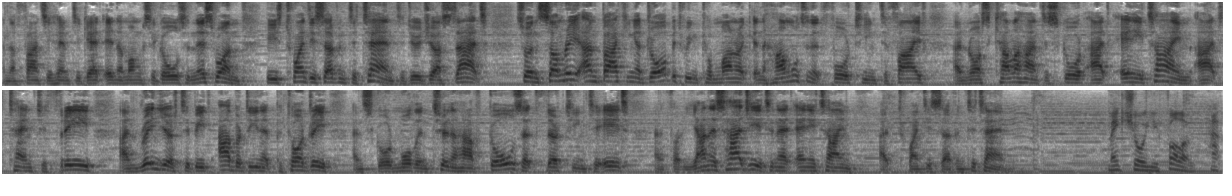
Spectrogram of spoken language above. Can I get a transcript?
and I fancy him to get in amongst the goals in this one. He's 27 to 10 to do just that. So, in summary, I'm backing a draw between Kilmarnock and Hamilton at 14 to 5, and Ross Callachan to score at any time at 10 to 3, and Rangers to beat Aberdeen at Pittodrie and score more than 2.5 goals at 13 to 8, and for Ianis Hagi to net any time at 27 to 10. Make sure you follow at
